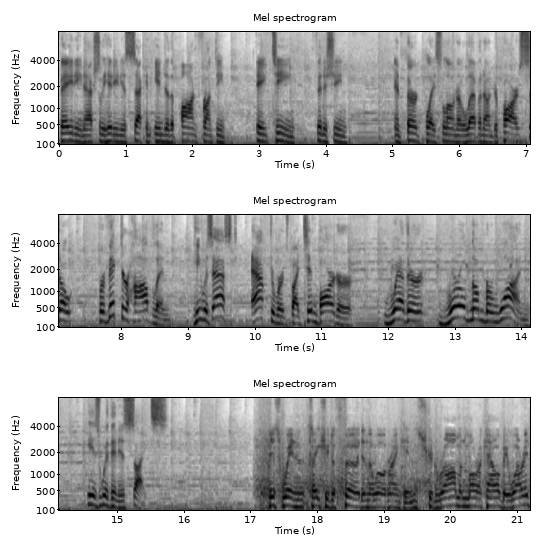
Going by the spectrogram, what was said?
fading, actually hitting his second into the pond, fronting 18, finishing in third place alone at 11 under par. So for Viktor Hovland, he was asked afterwards by Tim Barter whether world number one is within his sights. This win takes you to third in the world rankings. Should Rahm and Morikawa be worried?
